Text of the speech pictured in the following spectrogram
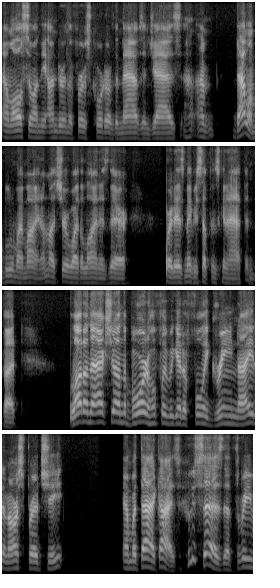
I'm also on the under in the first quarter of the Mavs and Jazz. I'm that one blew my mind. I'm not sure why the line is there where it is. Maybe something's going to happen, but a lot on the action on the board. Hopefully, we get a fully green night in our spreadsheet. And with that, guys, who says that three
